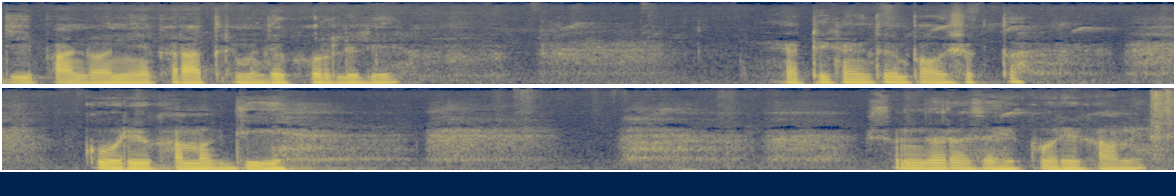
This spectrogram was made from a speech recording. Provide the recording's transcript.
जी पांडवांनी एका रात्रीमध्ये कोरलेली आहे. या ठिकाणी तुम्ही शकता. कोरीव अगदी सुंदर असं हे कोरीव काम आहे.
